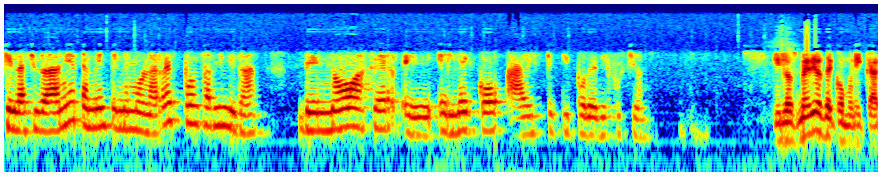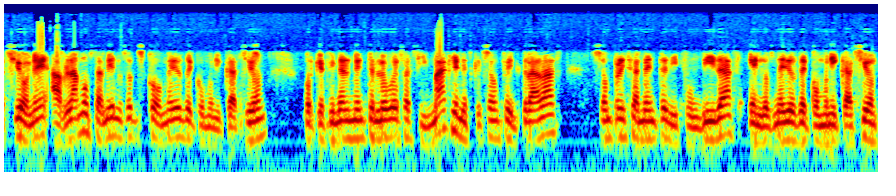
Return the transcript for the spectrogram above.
que la ciudadanía también tenemos la responsabilidad de no hacer eh, el eco a este tipo de difusión y los medios de comunicación, ¿eh? Hablamos también nosotros como medios de comunicación, porque finalmente luego esas imágenes que son filtradas son precisamente difundidas en los medios de comunicación,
